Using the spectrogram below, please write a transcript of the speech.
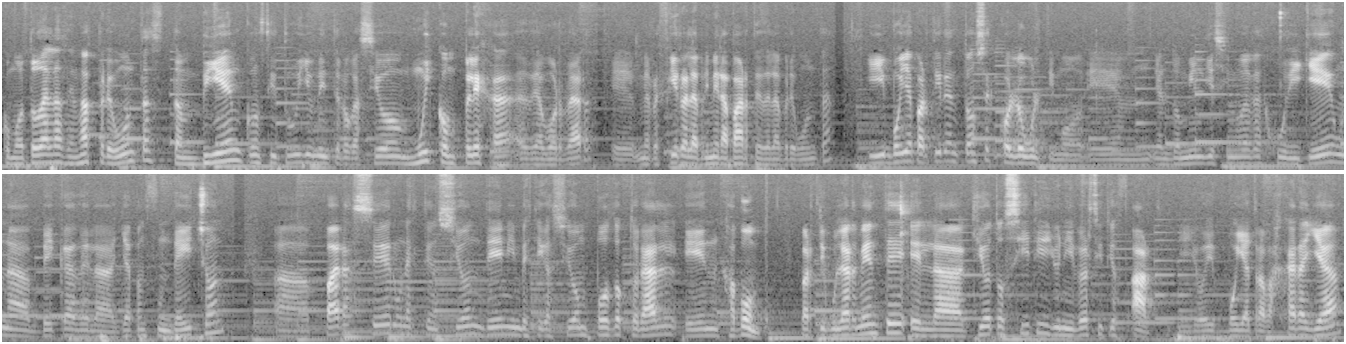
como todas las demás preguntas, también constituye una interrogación muy compleja de abordar. Eh, me refiero a la primera parte de la pregunta. Y voy a partir entonces con lo último. Eh, en el 2019 adjudiqué una beca de la Japan Foundation Ah, para hacer una extensión de mi investigación postdoctoral en Japón, particularmente en la Kyoto City University of Art. Y hoy voy a trabajar allá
